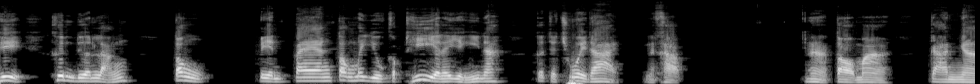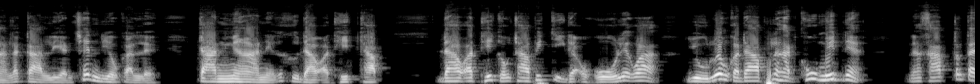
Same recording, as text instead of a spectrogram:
ที่ขึ้นเดือนหลัง ต้องเปลี่ยนแปลงต้องไม่อยู่กับที่อะไรอย่างนี้นะ ก็จะช่วยได้นะครับอ่าต่อมาการงานและการเรียนเช่นเดียวกันเลย การงานเนี่ยก็คือดาวอาทิตย์ครับ ดาวอาทิตย์ของชาวพิจิกเนี่ยโอ้โหเรียกว่าอยู่ร่วมกับดาวพฤหัสคู่มิตรเนี่ยนะครับตั้งแต่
